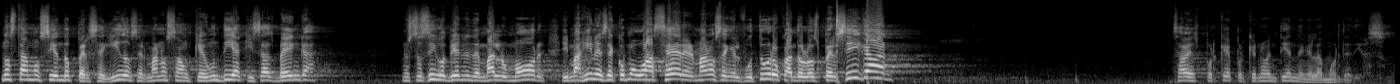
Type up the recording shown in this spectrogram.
No estamos siendo perseguidos hermanos, aunque un día quizás venga. Nuestros hijos vienen de mal humor. Imagínense cómo va a ser hermanos en el futuro cuando los persigan. ¿Sabes por qué? Porque no entienden el amor de Dios.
